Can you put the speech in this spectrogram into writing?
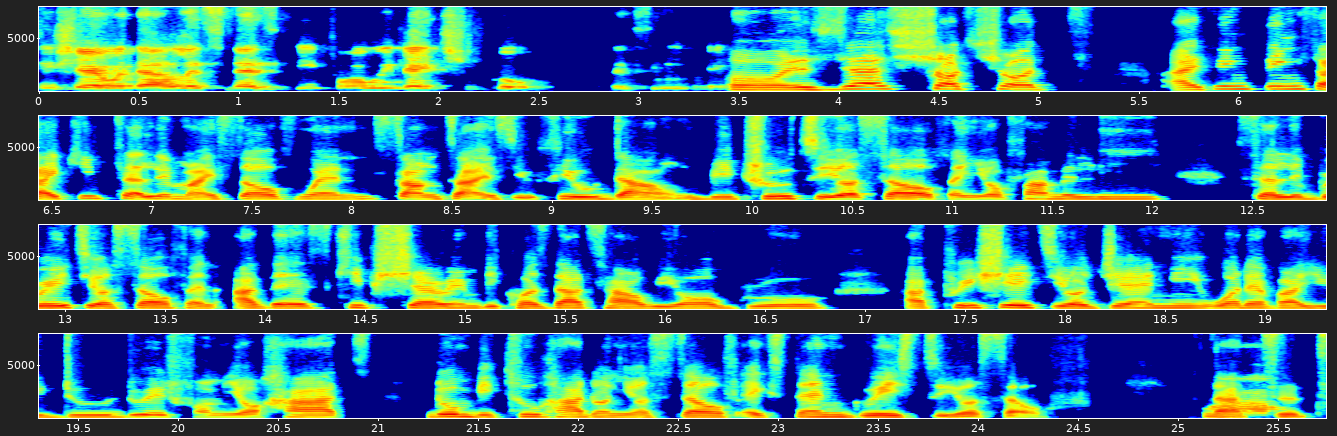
to share with our listeners before we let you go this evening? Oh, it's just short, short. I think things I keep telling myself when sometimes you feel down be true to yourself and your family, celebrate yourself and others, keep sharing because that's how we all grow. Appreciate your journey, whatever you do, do it from your heart. Don't be too hard on yourself, extend grace to yourself. Wow. That's it.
